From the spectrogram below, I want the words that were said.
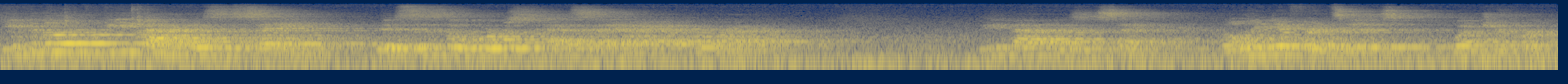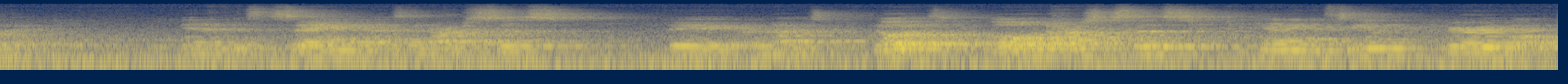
Even though the feedback is the same, this is the worst essay I ever read. Feedback is the same. The only difference is what's your birthday? And if it's the same as the narcissist, they are nice. Notice, low narcissists, you can't even see them, very low.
